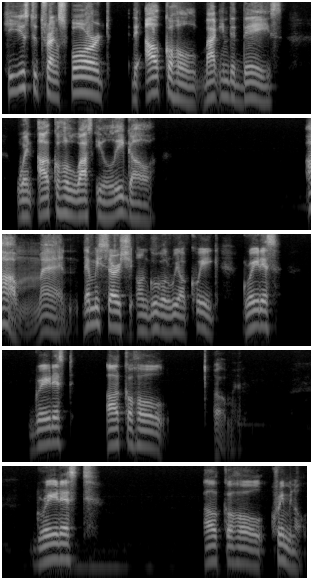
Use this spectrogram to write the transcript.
he used to transport the alcohol back in the days when alcohol was illegal Oh man, let me search on Google real quick. Greatest, greatest alcohol. Oh man, greatest alcohol criminal.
